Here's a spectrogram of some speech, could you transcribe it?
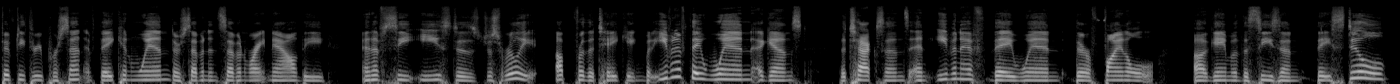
53% if they can win. They're 7 and 7 right now. The NFC East is just really up for the taking. But even if they win against the Texans and even if they win their final uh, game of the season, they still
